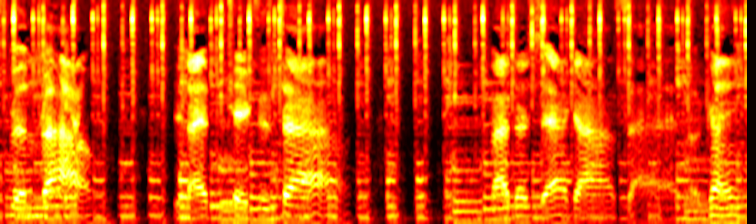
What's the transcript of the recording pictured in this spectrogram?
spreading round that Texas town about the shack outside La Grange.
